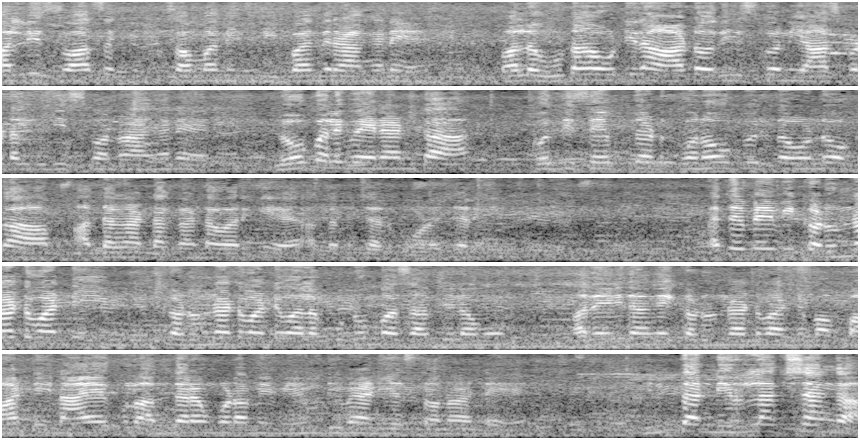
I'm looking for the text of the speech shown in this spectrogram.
మళ్ళీ శ్వాసకు సంబంధించిన ఇబ్బంది రాగానే వాళ్ళు ఊటా ఉట్టిన ఆటో తీసుకొని హాస్పిటల్కి తీసుకొని రాగానే లోపలికి పోయినాక కొద్దిసేపు తోటి ఉండి ఒక అర్ధగంట గంట వరకే అతను చనిపోవడం జరిగింది. అయితే మేము ఇక్కడ ఉన్నటువంటి ఇక్కడ ఉన్నటువంటి వాళ్ళ కుటుంబ సభ్యులము అదేవిధంగా ఇక్కడ ఉన్నటువంటి మా పార్టీ నాయకులు అందరం కూడా మేము ఏం డిమాండ్ చేస్తున్నామంటే ఇంత నిర్లక్ష్యంగా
